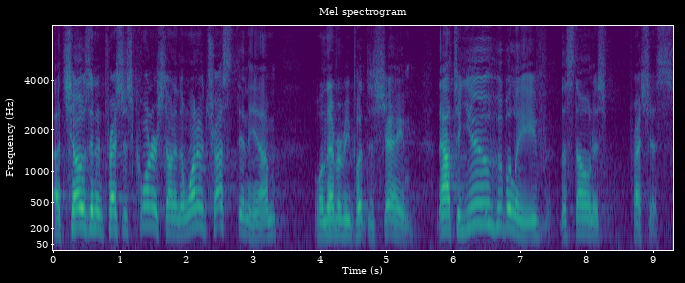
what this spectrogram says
a chosen and precious cornerstone, and the one who trusts in him will never be put to shame. Now, to you who believe, the stone is precious.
